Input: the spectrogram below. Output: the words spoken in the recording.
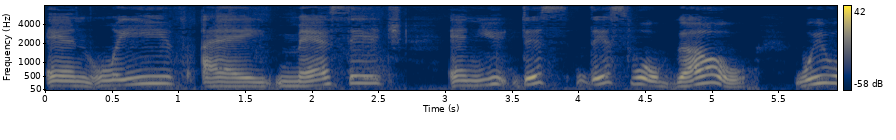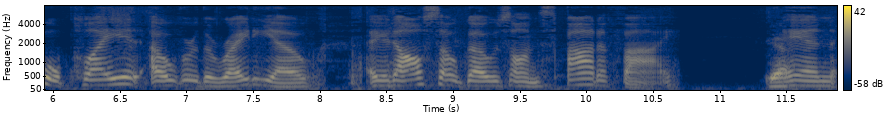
and leave a message and you this this will go. We will play it over the radio. It also goes on Spotify. Yeah. And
